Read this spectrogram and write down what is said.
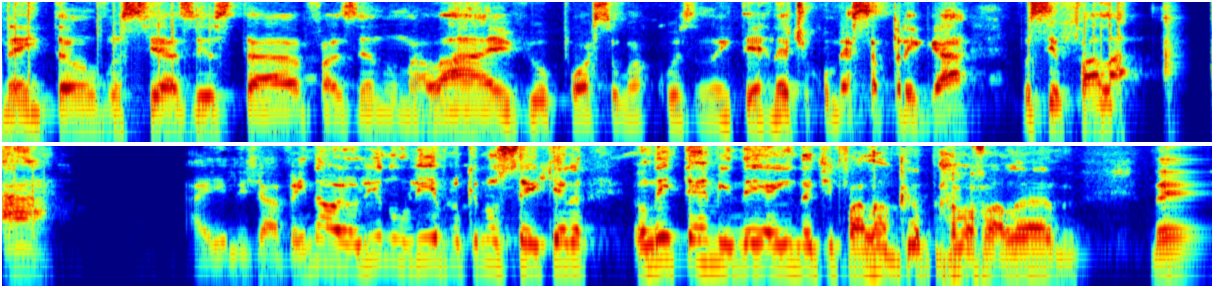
Né? Então você às vezes está fazendo uma live ou posta alguma coisa na internet ou começa a pregar, você fala ah, Aí ele já vem, não, eu li num livro que não sei o que, eu nem terminei ainda de falar o que eu estava falando. Né?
